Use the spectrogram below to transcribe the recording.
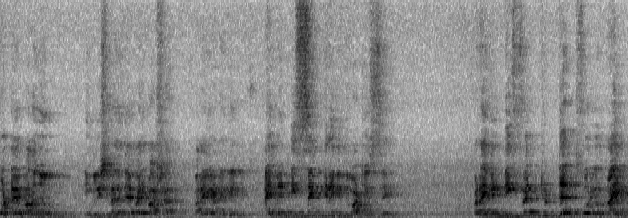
വോൾട്ടയർ പറഞ്ഞു ഇംഗ്ലീഷിൽ അതിന്റെ പരിഭാഷ പറയുകയാണെങ്കിൽ I will disagree with what you say but I will defend to death for your right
